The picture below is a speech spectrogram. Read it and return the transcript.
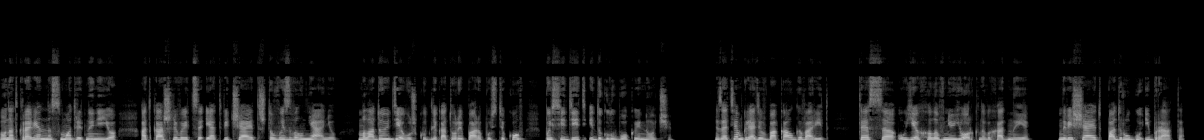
Он откровенно смотрит на нее, откашливается и отвечает, что вызвал няню, молодую девушку, для которой пара пустяков посидеть и до глубокой ночи. Затем, глядя в бокал, говорит, Тесса уехала в Нью-Йорк на выходные, навещает подругу и брата.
